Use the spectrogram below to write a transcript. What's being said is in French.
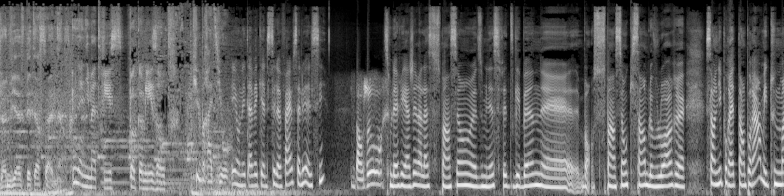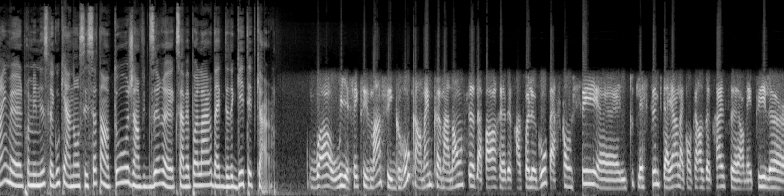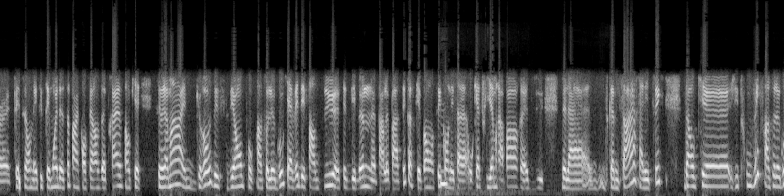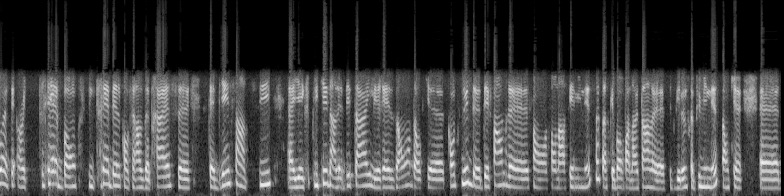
Geneviève Peterson. Une animatrice pas comme les autres. Cube Radio. Et on est avec Elsie Lefebvre. Salut Elsie. Bonjour. Tu voulais réagir à la suspension euh, du ministre Fitzgibbon. Euh, bon, suspension qui semble vouloir euh, s'enligner pour être temporaire, mais tout de même, euh, le premier ministre Legault qui a annoncé ça tantôt, j'ai envie de dire que ça avait pas l'air d'être de, gaieté de cœur. Wow, oui, effectivement, c'est gros quand même comme annonce de la part de François Legault parce qu'on sait toute l'estime. Puis d'ailleurs, la conférence de presse en a été là, on a été témoin de ça pendant la conférence de presse. Donc c'est vraiment une grosse décision pour François Legault qui avait défendu euh, Fitzgibbon euh, par le passé parce que bon, on sait mm. qu'on est au quatrième rapport euh, du de la du commissaire à l'éthique. Donc j'ai trouvé que François Legault a fait un très bon, une très belle conférence de presse. C'était bien senti euh, il a expliqué dans le détail les raisons. Donc, euh, continue de défendre euh, son, son ancien ministre, parce que bon, pendant un temps, Fitzgibbon ne sera plus ministre. Donc,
